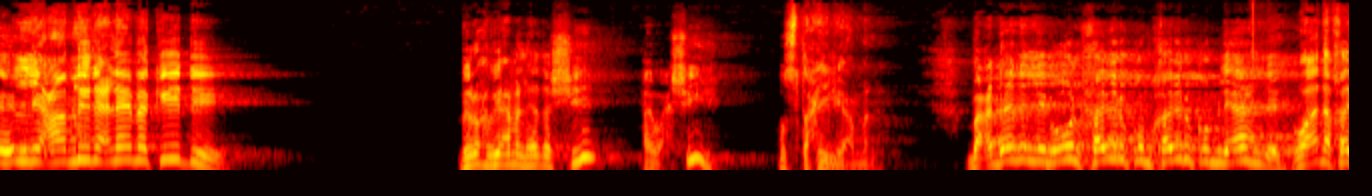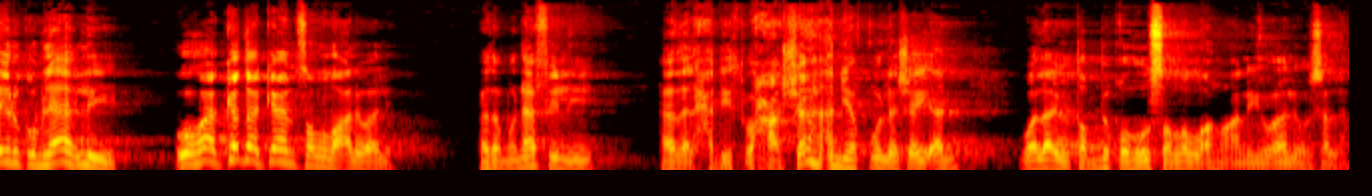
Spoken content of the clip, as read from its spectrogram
اللي عاملين عليه مكيدة بيروح بيعمل هذا الشيء؟ هاي وحشية مستحيل يعملها بعدين اللي بيقول خيركم خيركم لأهله. وأنا خيركم لأهلي. وهكذا كان صلى الله عليه وآله. هذا منافي لهذا الحديث. وحاشاه أن يقول شيئا ولا يطبقه صلى الله عليه وآله وسلم.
